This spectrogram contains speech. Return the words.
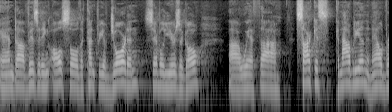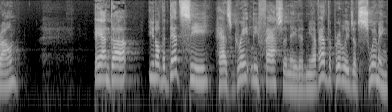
and uh, visiting also the country of Jordan several years ago uh, with uh, Sarkis Kanablian and Al Brown. And, uh, you know, the Dead Sea has greatly fascinated me. I've had the privilege of swimming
